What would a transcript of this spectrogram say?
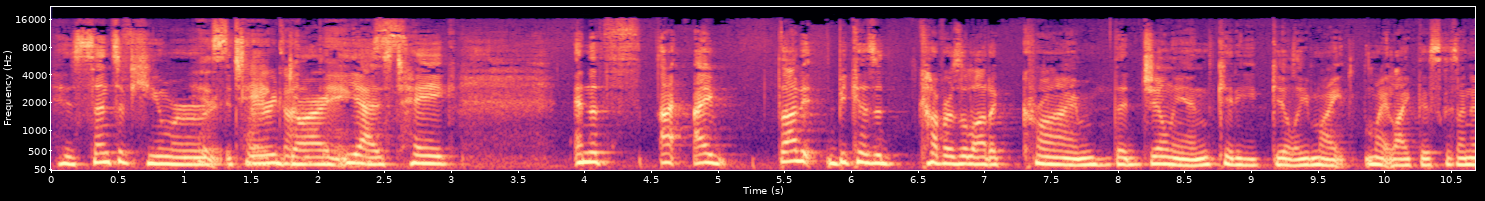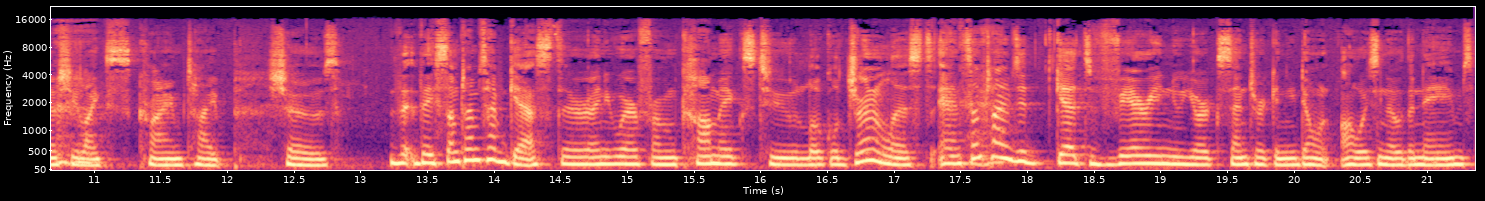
his sense of humor. His it's very dark. things. Yeah, his take. And the th- I, I thought it because it covers a lot of crime that Jillian Kitty Gilly might might like this because I know she Uh-huh. likes crime type shows. Th- They sometimes have guests. They're anywhere from comics to local journalists, and Okay. sometimes it gets very New York centric, and you don't always know the names.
